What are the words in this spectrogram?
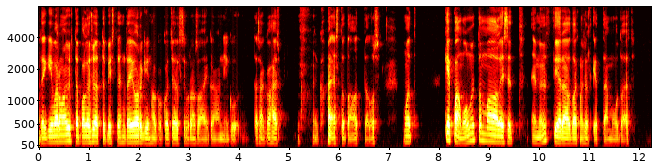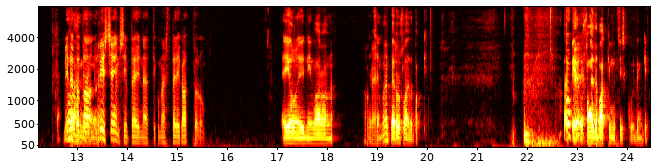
teki varmaan yhtä paljon syöttöpisteitä, mitä Jorginho koko Chelsea-uransa aikana niin kuin tässä kahdessa, kahdessa tota, ottelussa. Mutta Kepa mulla nyt on maaliset, en mä nyt tiedä, otaanko mä sieltä ketään muuta. Et Mitä tota Rhys Jamesin peli näytti, kun mä sitä peli kattonut? Ei ollut niin, niin vaarallinen. Okay. semmoinen peruslaitapakki. tai okay. peruslaitapakki, mutta siis kuitenkin.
